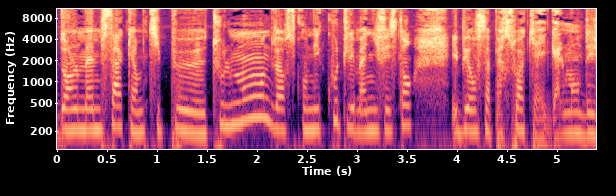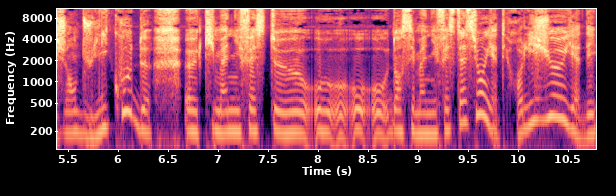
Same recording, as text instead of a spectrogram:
dans le même sac un petit peu tout le monde. Lorsqu'on écoute les manifestants, eh bien on s'aperçoit qu'il y a également des gens du Likoud qui manifestent euh, dans ces manifestations. Il y a des religieux, il y a des,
